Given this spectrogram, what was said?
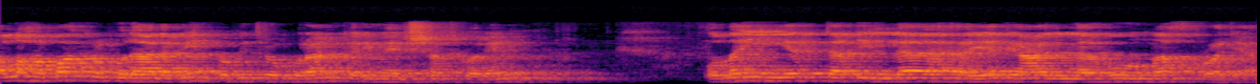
আল্লাহ পাক রব্বুল আলমিন পবিত্র কোরআন কারিমে ইরশাদ করেন ومن يتق الله يجعل له مخرجا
